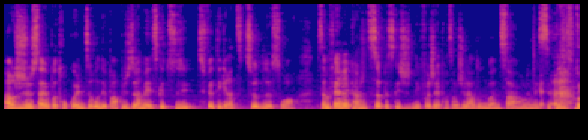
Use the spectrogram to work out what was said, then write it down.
Alors, je ne savais pas trop quoi le dire au départ. Puis je disais, ah, mais est-ce que tu, fais tes gratitudes le soir? ça me fait rire quand je dis ça parce que des fois, j'ai l'impression que j'ai l'air d'une bonne sœur, mais c'est pas du tout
